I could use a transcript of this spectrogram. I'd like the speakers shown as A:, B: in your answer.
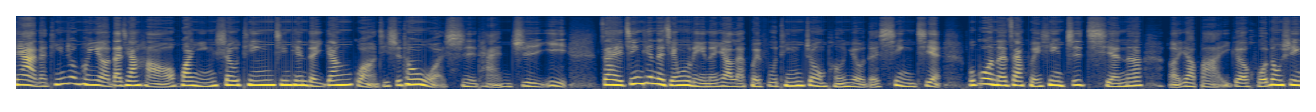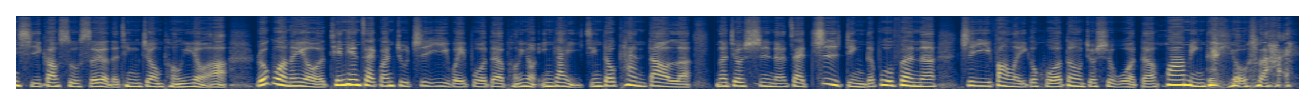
A: 亲爱的听众朋友，大家好，欢迎收听今天的央广即时通，我是谭志毅。在今天的节目里呢，要来回复听众朋友的信件。不过呢，在回信之前呢，呃，要把一个活动讯息告诉所有的听众朋友啊。如果呢有天天在关注志毅微博的朋友，应该已经都看到了，那就是呢在置顶的部分呢，志毅放了一个活动，就是我的花名的由来。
